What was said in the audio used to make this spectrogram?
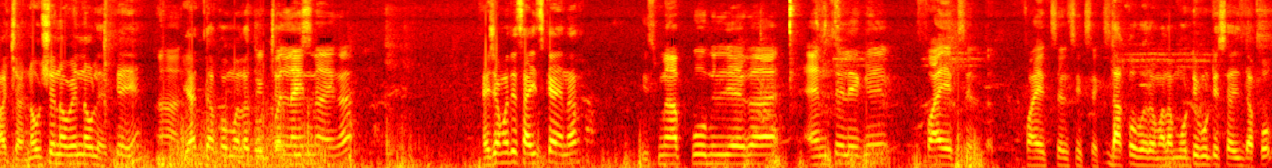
अच्छा नऊशे नव्याण्णवला आहेत का हे? हाँ. यात दाखव मला दोन चार ट्रिपल नाइन में आएगा. ह्याच्यामध्ये साईज काय येणार? इसमें आपको मिल जाएगा एम से लेके फाइव एक्सएल तक फाइव एक्सएल सिक्स एक्सएल दाखव बरं मला मोठी मोठी साईज दाखव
